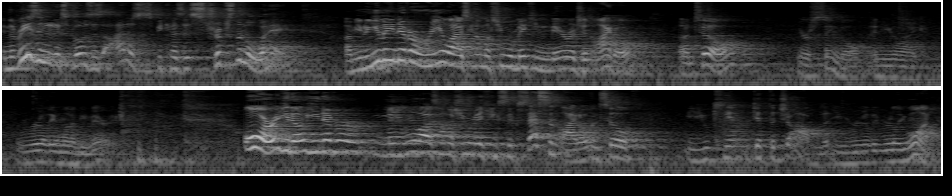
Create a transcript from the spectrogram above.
And the reason it exposes idols is because it strips them away. Um, you know, you may never realize how much you were making marriage an idol until you're single and you like really want to be married. or, you know, you never may realize how much you were making success an idol until you can't get the job that you really, really want,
